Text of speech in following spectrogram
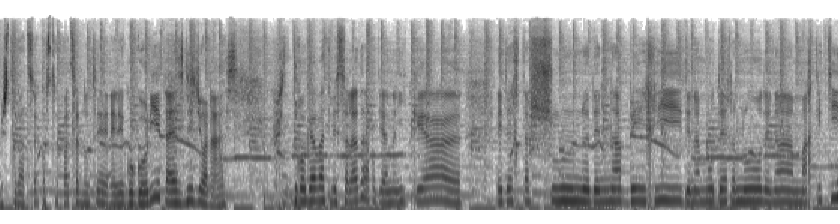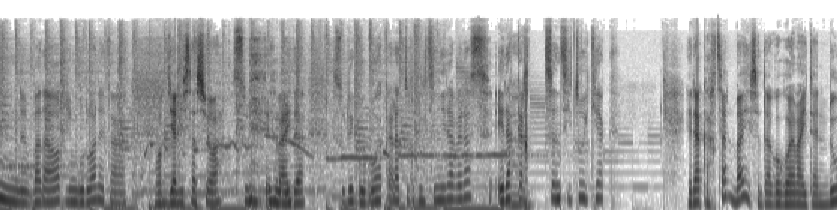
beste batzuk oztopatzen dute nire gogori eta ez diz joana ez. Droga bat bezala da, ordean, Ikea, uh, edertasun, dena berri, dena moderno, dena marketing bada hor inguruan eta... Mondializazioa. bai da zure gogoak aratur biltzen dira beraz? Erakartzen zitu ikeak? Erakartzen, bai, zeta gogoa emaiten du,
